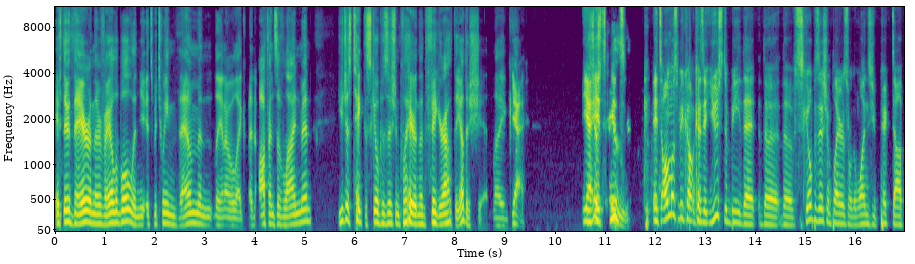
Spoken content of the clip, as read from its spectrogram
if they're there and they're available and it's between them and you know like an offensive lineman, you just take the skill position player and then figure out the other shit. Like Yeah. Yeah, it's it's do. It's almost become because it used to be that the the skill position players were the ones you picked up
